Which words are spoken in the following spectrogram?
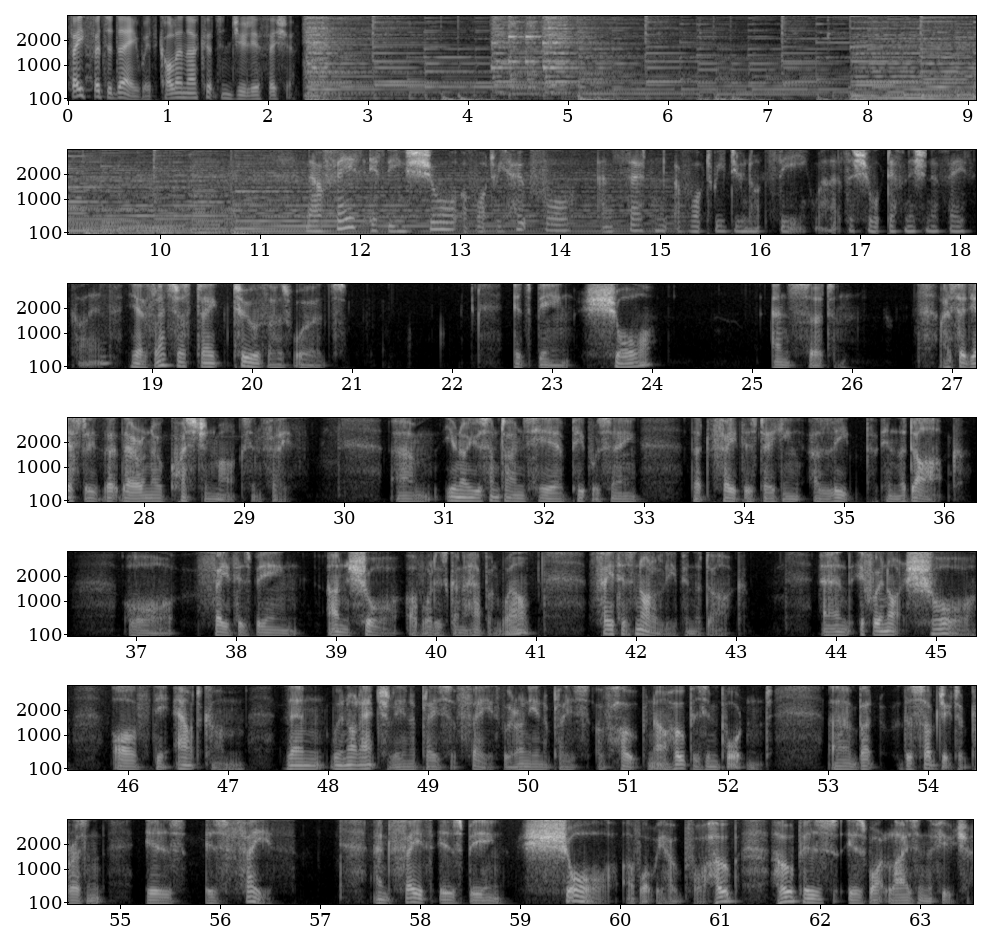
Faith for Today with Colin Urquhart and Julia Fisher. Now, faith is being sure of what we hope for and certain of what we do not see. Well, that's a short definition of faith, Colin. Yes, let's just take two of those words. It's being sure and certain. I said yesterday that there are no question marks in faith. Um, you know, you sometimes hear people saying that faith is taking a leap in the dark, or faith is being unsure of what is going to happen. Well, Faith is not a leap in the dark. And if we're not sure of the outcome, then we're not actually in a place of faith. We're only in a place of hope. Now, hope is important, uh, but the subject at present is is faith, and faith is being sure of what we hope for. Hope hope is is what lies in the future,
